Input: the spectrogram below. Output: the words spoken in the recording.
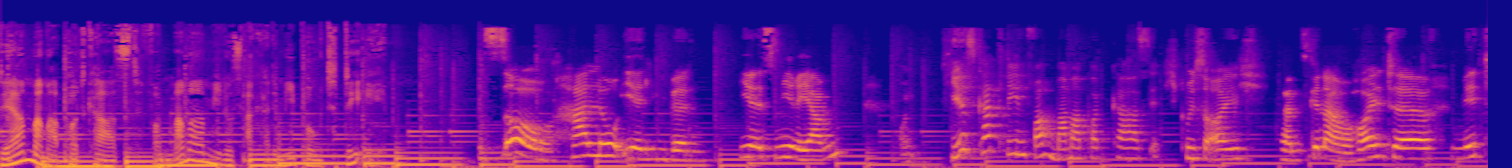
der Mama-Podcast von mama-akademie.de. So, hallo ihr Lieben. Hier ist Miriam. Und hier ist Katrin vom Mama Podcast. Ich grüße euch. Ganz genau. Heute mit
